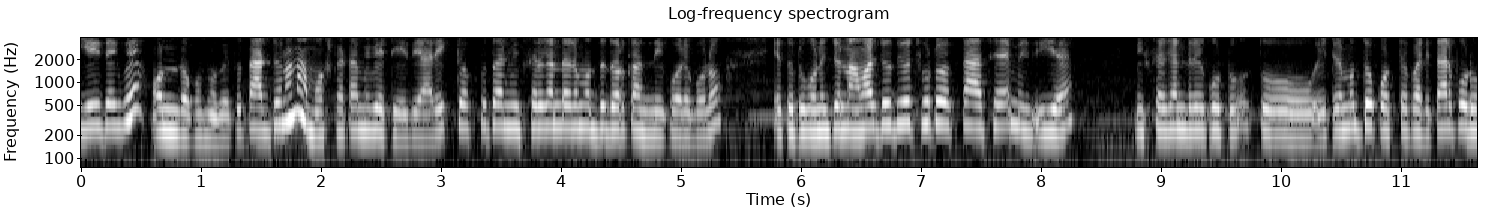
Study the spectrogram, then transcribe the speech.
ইয়েই দেখবে অন্যরকম হবে। তো তার জন্য না মশলাটা আমি বেটিয়ে দিই। আর একটু একটু তো আর মিক্সার গ্রাইন্ডারের মধ্যে দরকার নেই করে বলো। এতটুকুনের জন্য আমার যদিও ছোট একটা আছে ইয়ে মিক্সার গ্রাইন্ডারের কোটো, তো এটার মধ্যেও করতে পারি। তারপরও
